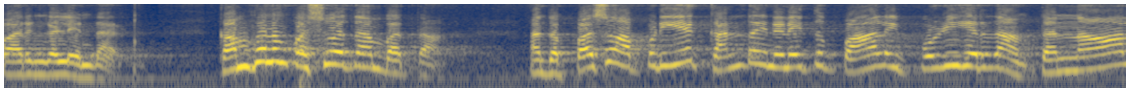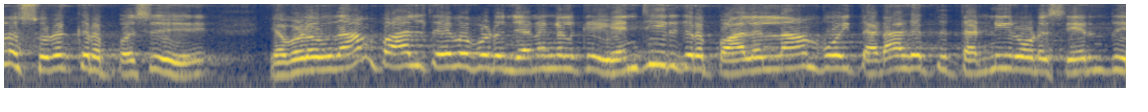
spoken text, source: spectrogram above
பாருங்கள் என்றார். கம்பனும் பசுவை தான் பார்த்தான். அந்த பசு அப்படியே கன்றை நினைத்து பாலை பொழிகிறதாம். தன்னால சுரக்கிற பசு எவ்வளவுதான் பால் தேவைப்படும் ஜனங்களுக்கு. எஞ்சி இருக்கிற பாலெல்லாம் போய் தடாகத்து தண்ணீரோட சேர்ந்து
